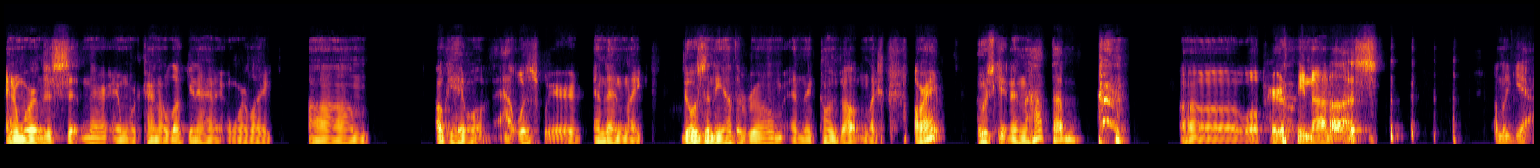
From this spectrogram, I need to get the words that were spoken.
And we're just sitting there and we're kind of looking at it and we're like, um, okay, well, that was weird. And then like goes in the other room and then comes out and like, all right, who's getting in the hot tub? uh, well, apparently not us. I'm like, yeah,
